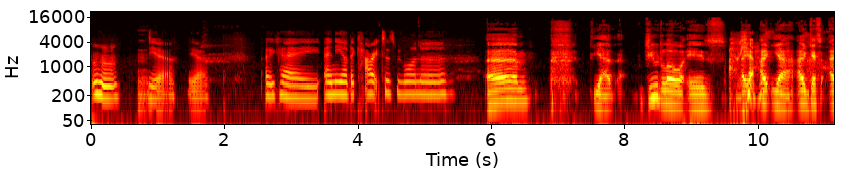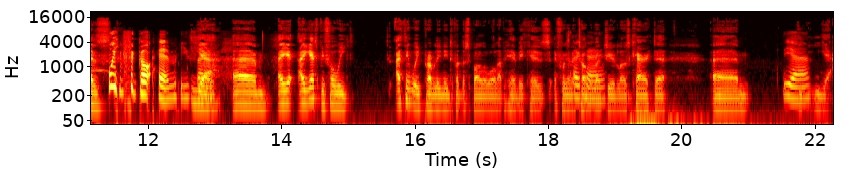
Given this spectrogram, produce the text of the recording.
Mhm. Mm. Yeah. Yeah. Okay. Any other characters we wanna? Um yeah, Jude Law is Oh, yes. I, yeah, I guess as We forgot him. He's yeah. Um I I guess before we I think we probably need to put the spoiler wall up here because if we're going to talk about Jude Law's character um Yeah. Yeah.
